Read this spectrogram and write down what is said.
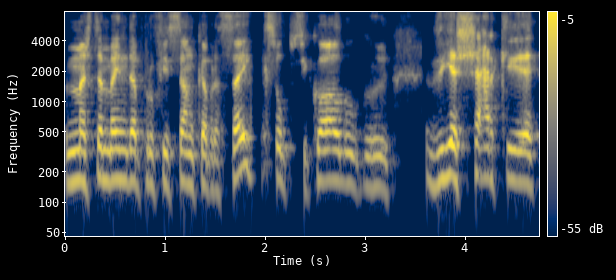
mas também da profissão que abracei, que sou psicólogo, de achar que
